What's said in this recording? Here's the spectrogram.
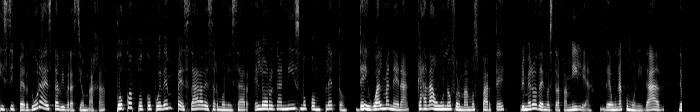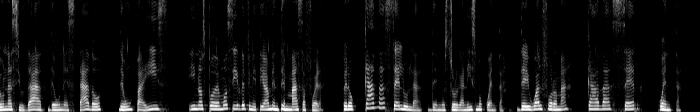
Y si perdura esta vibración baja, poco a poco puede empezar a desarmonizar el organismo completo. De igual manera, cada uno formamos parte primero de nuestra familia, de una comunidad, de una ciudad, de un estado, de un país, y nos podemos ir definitivamente más afuera. Pero cada célula de nuestro organismo cuenta. De igual forma, cada ser cuenta.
